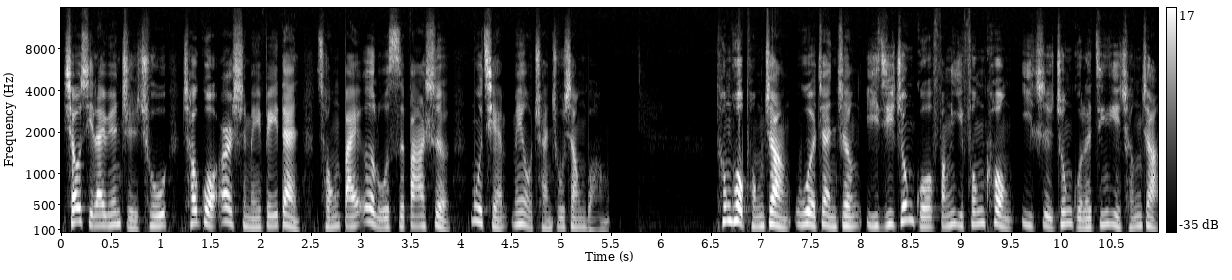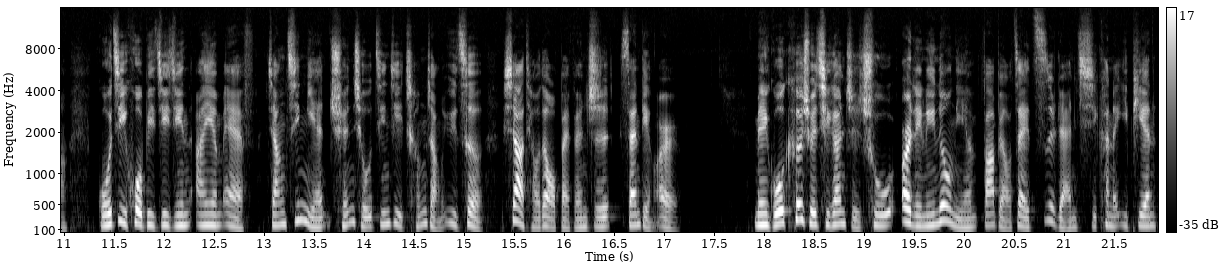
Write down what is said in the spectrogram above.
消息来源指出，超过二十枚飞弹从白俄罗斯发射，目前没有传出伤亡。通货膨胀、乌俄战争以及中国防疫风控抑制中国的经济成长。国际货币基金 IMF 将今年全球经济成长预测下调到百分之三点二。美国科学期刊指出，二零零六年发表在《自然》期刊的一篇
